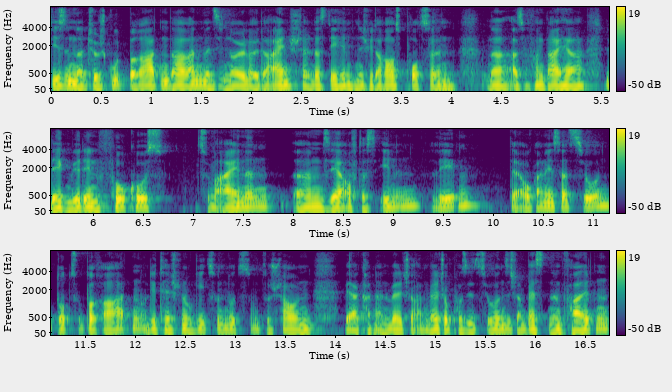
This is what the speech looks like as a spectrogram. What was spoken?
Die sind natürlich gut beraten daran, wenn sie neue Leute einstellen, dass die hinten nicht wieder rauspurzeln. Ne? Also von daher legen wir den Fokus zum einen ähm, sehr auf das Innenleben der Organisation, dort zu beraten und die Technologie zu nutzen, um zu schauen, wer kann an welcher, an welcher Position sich am besten entfalten.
